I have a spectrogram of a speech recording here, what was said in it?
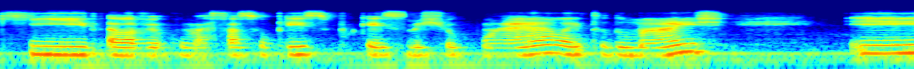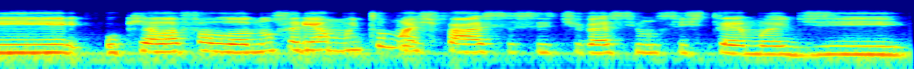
que ela veio conversar sobre isso, porque isso mexeu com ela e tudo mais. E o que ela falou não seria muito mais fácil se tivesse um sistema de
